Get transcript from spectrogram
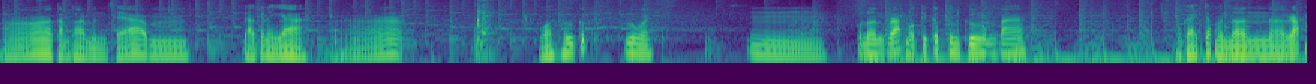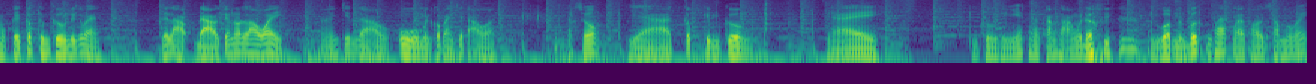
Đó tạm thời mình sẽ um, đào chỗ này ra. Đó. Rồi hư cúp luôn rồi. Uhm, có nên grab một cây cúp kim cương không ta? Ok chắc mình nên à, grab một cây cúp kim cương đi các bạn. Để đào đào cho nó lâu ấy. Đấy, chứ đào u mình có bàn chế tạo rồi. Đặt xuống. Và cúp kim cương. Đây. Kim cương thì nhét cẩn thận mới được. Mình quên mình vứt phát là thôi xong luôn ấy.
